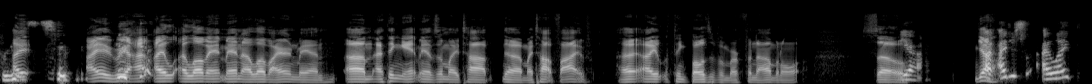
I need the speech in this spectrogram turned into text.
please. I agree. I, I I love Ant Man. I love Iron Man. Um, I think Ant Man's in my top uh, my top five. I, I think both of them are phenomenal. So yeah. yeah. I, I just I like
